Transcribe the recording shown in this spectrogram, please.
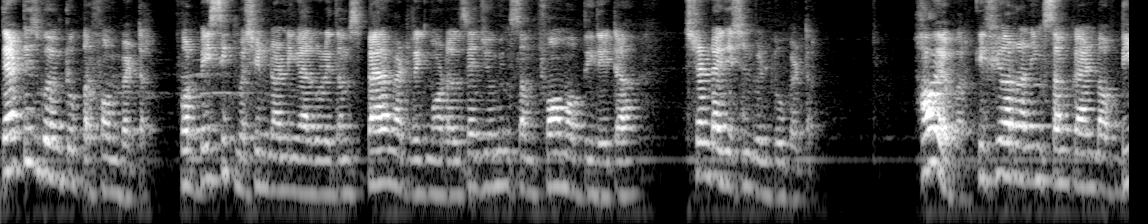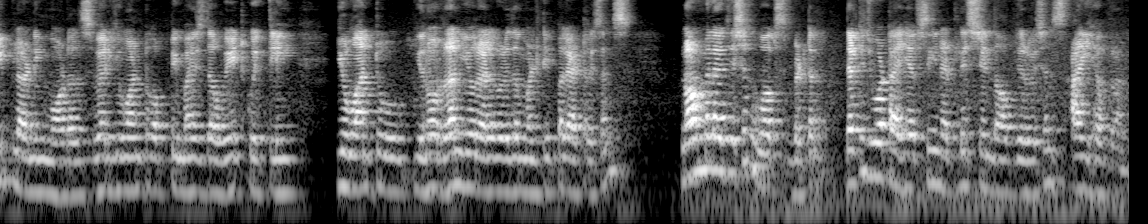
that is going to perform better. For basic machine learning algorithms, parametric models, assuming some form of the data, standardization will do better. However, if you are running some kind of deep learning models where you want to optimize the weight quickly, you want to, you know, run your algorithm multiple iterations, normalization works better. That is what I have seen at least in the observations I have run.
